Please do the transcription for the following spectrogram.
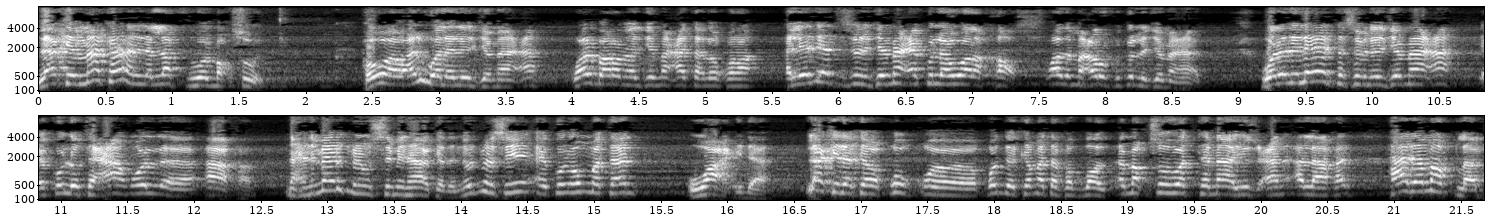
لكن ما كان اللفظ هو المقصود. هو الولى للجماعة والبراء من الجماعات الأخرى. الذي ينتسب للجماعة كلها هو خاص وهذا معروف في كل الجماعات. والذي لا ينتسب للجماعة يكون له تعامل آه، آخر. نحن ما نريد من المسلمين هكذا نريد من المسلمين أن يكون أمة واحدة. لكن قلت كما تفضلت المقصود هو التمايز عن الآخر. هذا مطلب.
